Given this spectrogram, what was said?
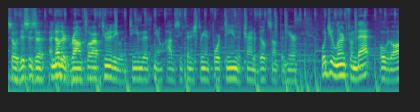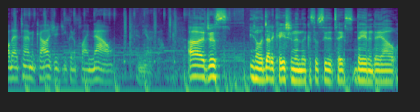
So this is a, another ground floor opportunity with a team that you know obviously finished three and 14. They're trying to build something here. What'd you learn from that over the, all that time in college that you can apply now in the NFL? Uh, just you know the dedication and the consistency that it takes day in and day out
